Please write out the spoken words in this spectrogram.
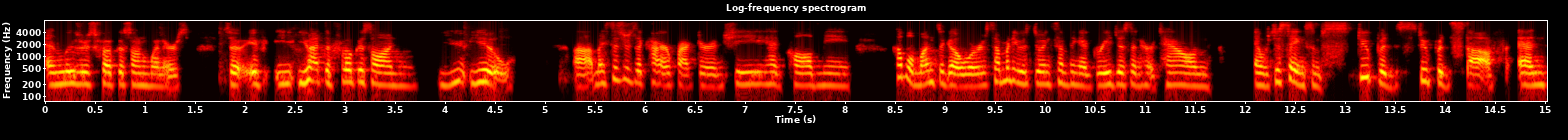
and losers focus on winners. So if you, have to focus on you, you. Uh, my sister's a chiropractor and she had called me a couple months ago where somebody was doing something egregious in her town and was just saying some stupid, stupid stuff and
